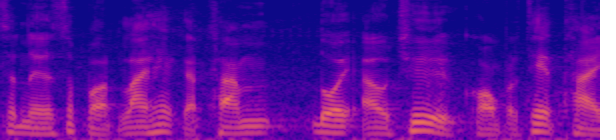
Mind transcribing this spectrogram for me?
เสนอสปอตไลท์ให้กับทรัมป์โดยเอาชื่อของประเทศไทย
